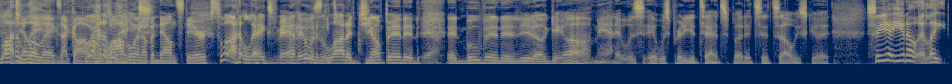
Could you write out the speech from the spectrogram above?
lot of Jello leg- legs, I call it. lot you're of wobbling legs. up and down stairs. A lot of legs, man. It was a lot of jumping and and moving and you know, oh man, it was it was pretty intense, but it's it's always good. So yeah, you know, like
